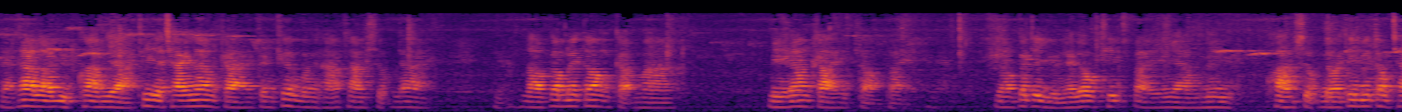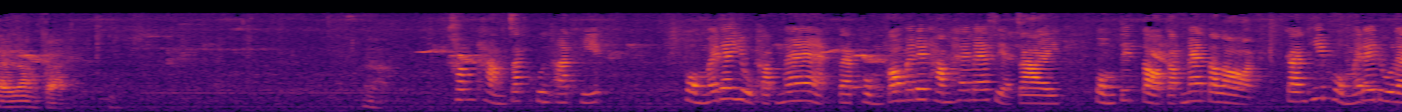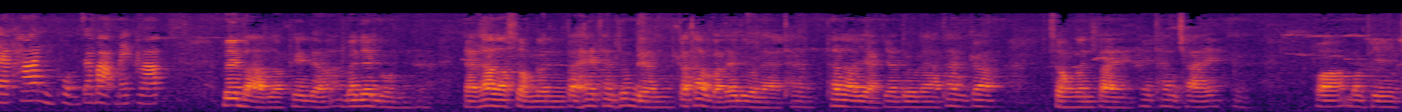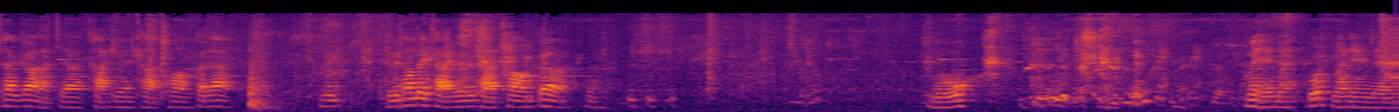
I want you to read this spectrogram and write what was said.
แต่ถ้าเราหยุดความอยากที่จะใช้ร่างกายเป็นเครื่องมือหาความสุขได้ เราก็ไม่ต้องกลับมามีร่างกายต่อไป เราก็จะอยู่ในโลกทิพย์ไปอย่างมี ความสุขโดยที่ไม่ต้องใช้ร่างกายคำถามจากคุณอาทิตย์ ผมไม่ได้อยู่กับแม่ แต่ผมก็ไม่ได้ทำให้แม่เสียใจ ผมติดต่อกับแม่ตลอด การที่ผมไม่ได้ดูแลท่าน ผมจะบาปไหมครับ ไม่บาปหรอกเพียงแต่ไม่ได้บุญแต่ถ้าเราส่งเงินไปให้ท่านทุกเดือนก็เท่ากับได้ดูแลท่าน ถ้าเราอยากจะดูแลท่านก็ส่งเงินไปให้ท่านใช้เพ ราะบางทีท่านก็อาจจะขาดเงินขาดทองก็ได้ หรือถ้าไม่ขาดเงินขาดทองก็ หนู ไม่เห็นนะพุดมาเองแล้ว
